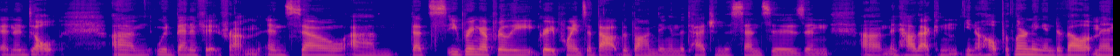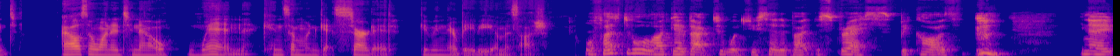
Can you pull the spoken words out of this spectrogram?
an adult um, would benefit from. And so um, that's you bring up really great points about the bonding and the touch and the senses and um, and how that can you know help with learning and development. I also wanted to know when can someone get started giving their baby a massage. Well, first of all, I go back to what you said about the stress because you know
